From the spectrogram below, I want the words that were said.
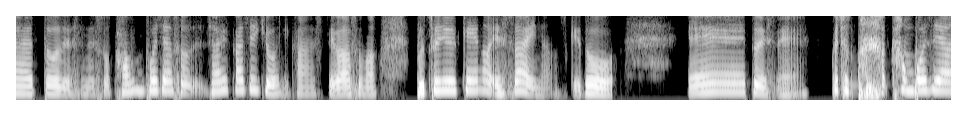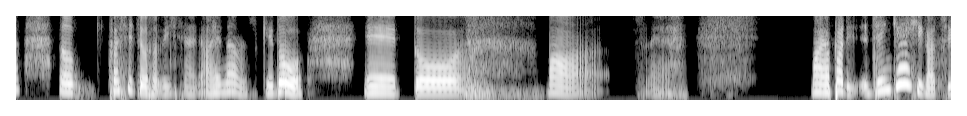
えっとですね、そのカンボジア、そう、JICA 事業に関しては、その物流系の SI なんですけど、えーっとですね、これちょっとまだ カンボジアの詳しい調査できてないんで、あれなんですけど、えーっと、まあですね、まあやっぱり人件費が違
